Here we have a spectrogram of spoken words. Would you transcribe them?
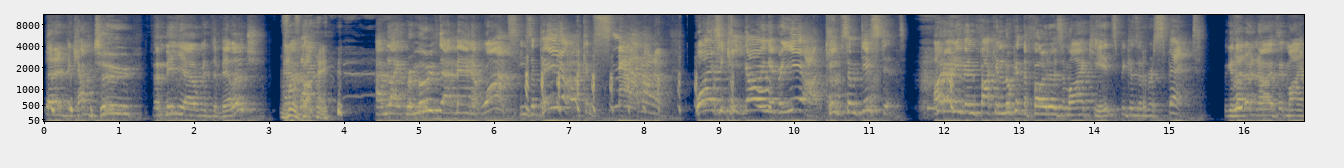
that had become too familiar with the village. And I'm like, I'm like, remove that man at once. He's a pedo. I can smell it on him. Why does he keep going every year? Keep some distance. I don't even fucking look at the photos of my kids because of respect. Because I don't know if it might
